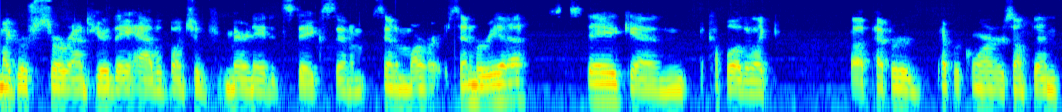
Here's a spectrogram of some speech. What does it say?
my grocery store around here, they have a bunch of marinated steaks, Santa, Santa, Mar- Santa Maria steak and a couple other like uh, peppered peppercorn or something,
